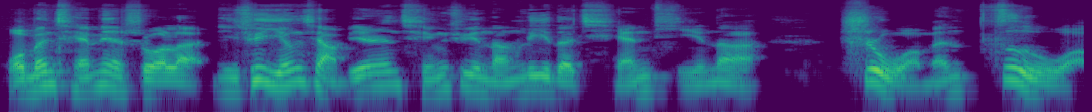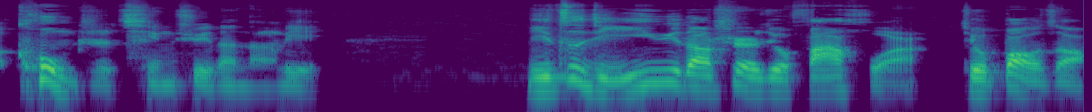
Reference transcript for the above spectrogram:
我们前面说了，你去影响别人情绪能力的前提呢，是我们自我控制情绪的能力。你自己一遇到事儿就发火、就暴躁、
